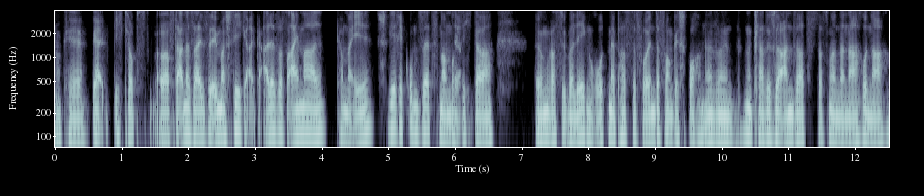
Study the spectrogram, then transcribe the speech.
Okay, ja, ich glaube, aber auf der anderen Seite ist es immer schwierig. Alles auf einmal kann man eh schwierig umsetzen. Man muss ja. sich da irgendwas überlegen. Roadmap hast du vorhin davon gesprochen, also ein, ein, klassischer Ansatz, dass man dann nach und nach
